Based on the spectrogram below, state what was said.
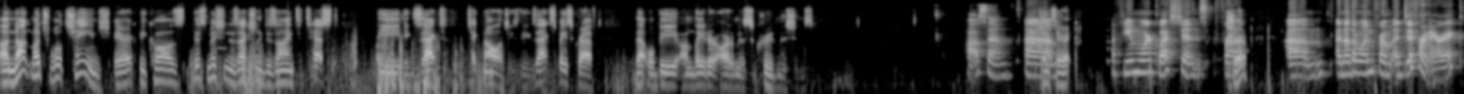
Uh, not much will change, Eric, because this mission is actually designed to test the exact technologies, the exact spacecraft that will be on later Artemis crewed missions. Awesome. Um, Thanks, Eric. A few more questions from sure. um, another one from a different Eric.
